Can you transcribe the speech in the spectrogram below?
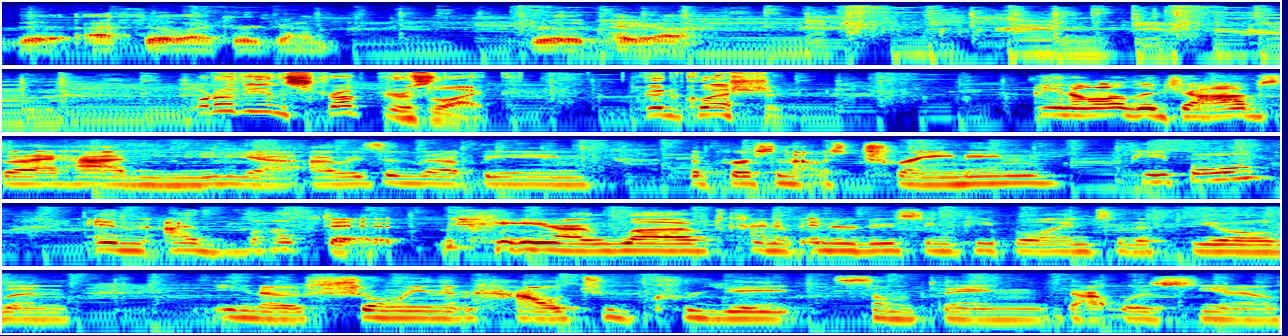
that I feel like are going to really pay off. What are the instructors like? Good question. In all the jobs that I had in media, I always ended up being the person that was training people and I loved it. you know, I loved kind of introducing people into the field and you know, showing them how to create something that was, you know,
